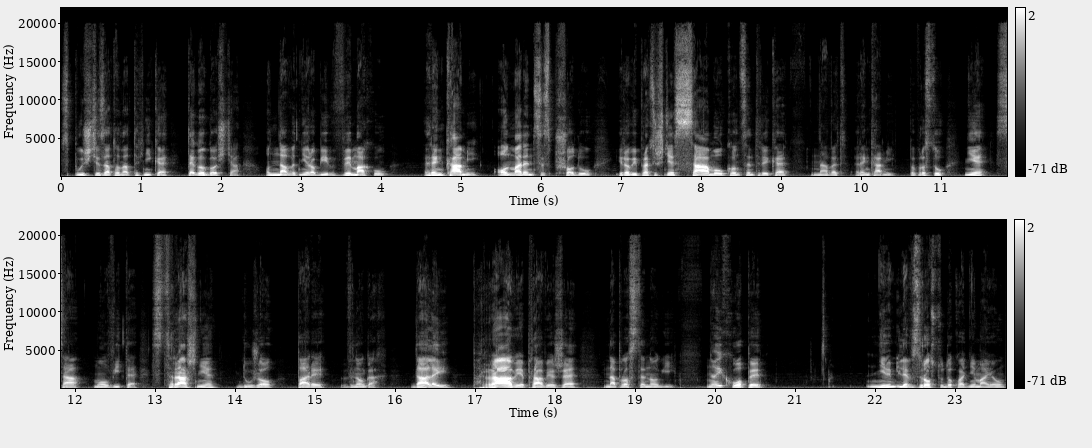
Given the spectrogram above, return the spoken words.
Spójrzcie za to na technikę tego gościa. On nawet nie robi wymachu rękami. On ma ręce z przodu i robi praktycznie samą koncentrykę nawet rękami. Po prostu niesamowite. Strasznie dużo pary w nogach. Dalej prawie, prawie, że na proste nogi. No i chłopy, nie wiem ile wzrostu dokładnie mają,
